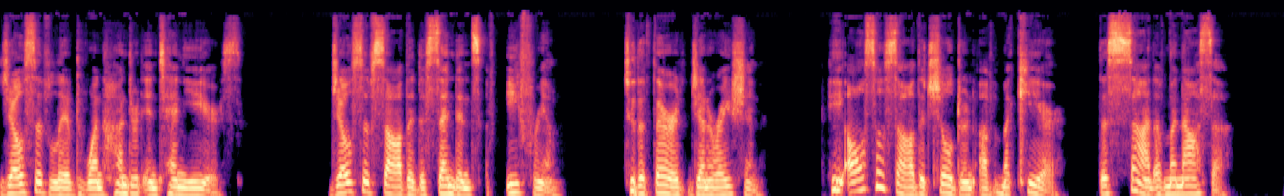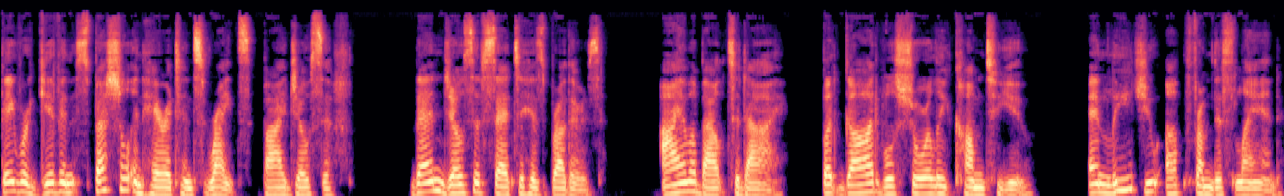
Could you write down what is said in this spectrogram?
Joseph lived 110 years. Joseph saw the descendants of Ephraim to the third generation. He also saw the children of Machir, the son of Manasseh. They were given special inheritance rights by Joseph. Then Joseph said to his brothers, I am about to die, but God will surely come to you and lead you up from this land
